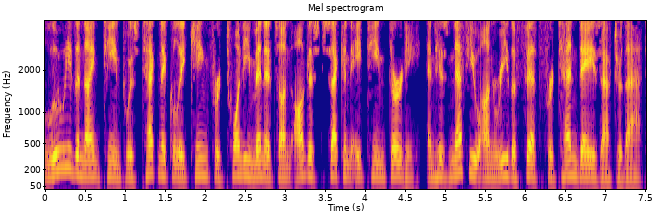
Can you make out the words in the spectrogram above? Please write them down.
Louis XIX was technically king for 20 minutes on August 2, 1830, and his nephew Henri V for 10 days after that.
